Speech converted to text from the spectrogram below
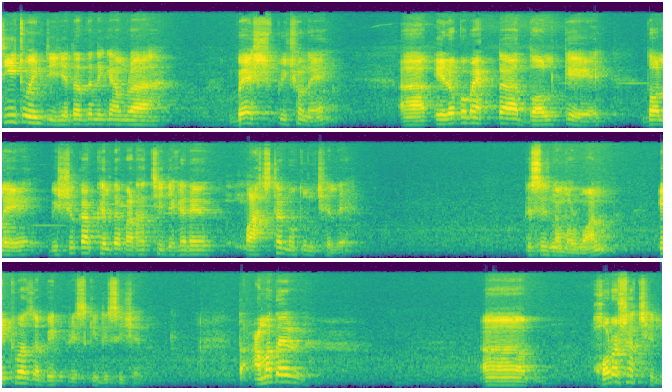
টি টোয়েন্টি যেটাতে নাকি আমরা বেশ পিছনে এরকম একটা দলকে দলে বিশ্বকাপ খেলতে পাঠাচ্ছি যেখানে পাঁচটা নতুন ছেলে। This is number one it was a bit risky decision তা আমাদের ভরসা ছিল,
